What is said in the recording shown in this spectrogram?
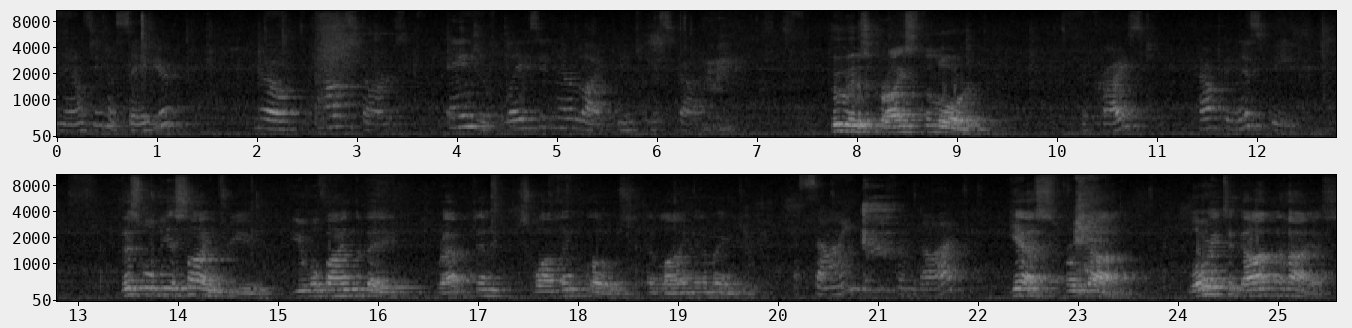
announcing a Savior? No, not stars. Angels blazing their light into the sky. Who is Christ the Lord? Christ? How can this be? This will be a sign for you. You will find the babe wrapped in swaddling clothes and lying in a manger. A sign from God? Yes, from God. Glory to God the highest,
